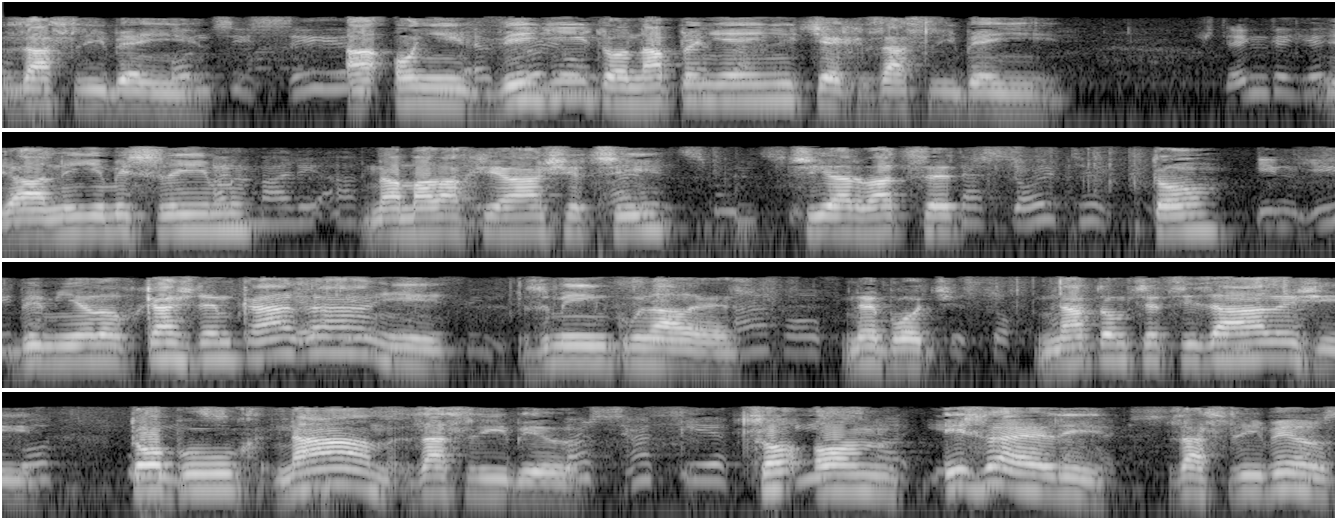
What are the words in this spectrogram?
zaslíbení a oni vidí to naplnění těch zaslíbení. Já nyní myslím na Malachiáše 3, 23, Das sollte to by mělo v každém kázání zmínku nalézt, neboť na tom přeci záleží. To Bůh nám zaslíbil. Co on Izraeli zaslíbil,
